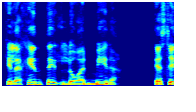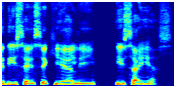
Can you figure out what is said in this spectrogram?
que la gente lo admira. Este dice Ezequiel y Isaías.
